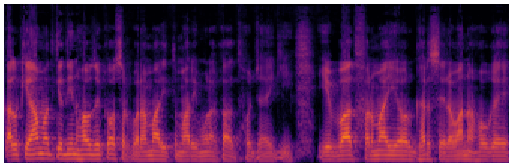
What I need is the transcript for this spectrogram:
कल के आमद के दिन हौज़ कौसर पर हमारी तुम्हारी मुलाकात हो जाएगी। ये बात फरमाई और घर से रवाना हो गए।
